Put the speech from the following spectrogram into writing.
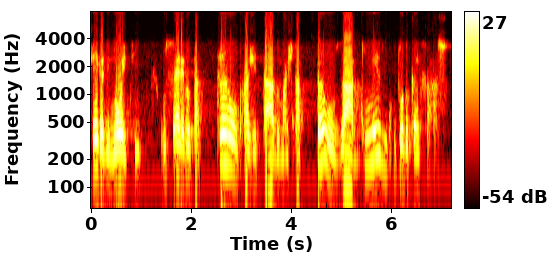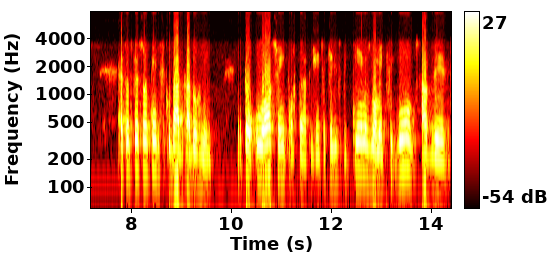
chega de noite, o cérebro está tão agitado, mas está tão usado, que mesmo com todo o cansaço, essas pessoas têm dificuldade para dormir. Então, o ócio é importante, gente, aqueles pequenos momentos, segundos, às vezes,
